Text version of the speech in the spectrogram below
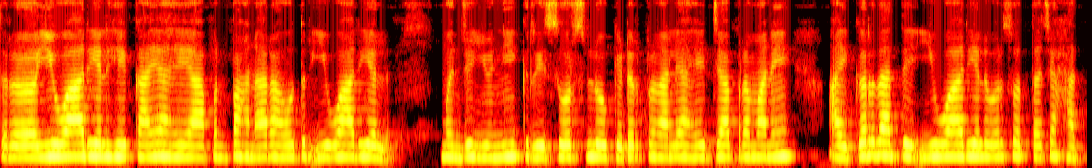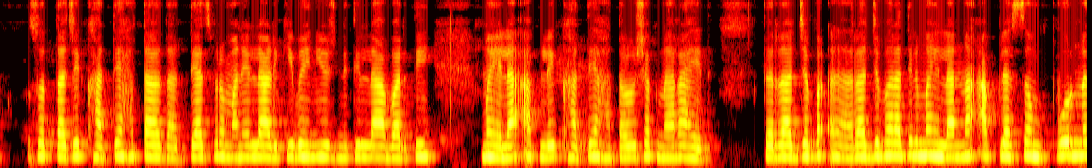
तर यू आर एल हे काय आहे आपण पाहणार आहोत. तर यू आर एल म्हणजे युनिक रिसोर्स लोकेटर प्रणाली आहे ज्याप्रमाणे आयकरदाते यू आर एलवर स्वतःच्या हात स्वतःचे खाते हाताळतात. त्याचप्रमाणे लाडकी बहीण योजनेतील लाभार्थी महिला आपले खाते हाताळू शकणार आहेत. तर राज्य राज्यभरातील महिलांना आपल्या संपूर्ण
